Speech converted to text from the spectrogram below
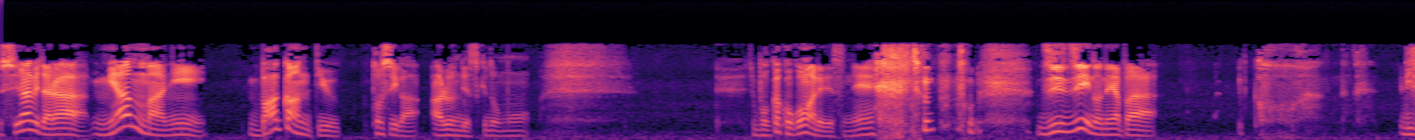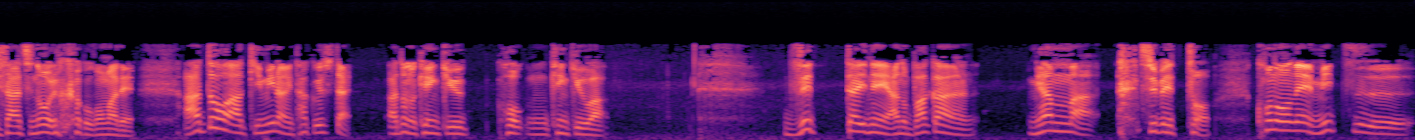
調べたら、ミャンマーに、バカンっていう都市があるんですけども、僕はここまでですね。ちょっと、じじいのね、やっぱ、こう、リサーチ能力はここまで。あとは君らに託したい。あとの研究、ほ、研究は。絶対ね、あのバカン、ミャンマー、チベット、このね、三つ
